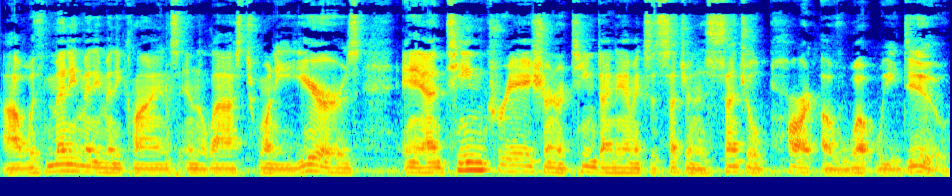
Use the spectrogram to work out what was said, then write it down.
uh, with many, many, many clients in the last 20 years. And team creation or team dynamics is such an essential part of what we do.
